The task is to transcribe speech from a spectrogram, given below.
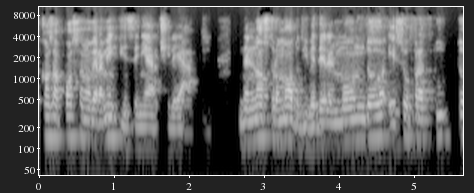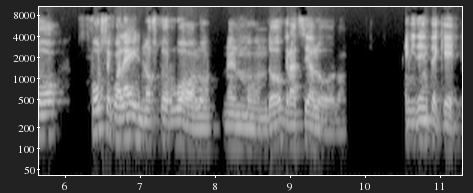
cosa possono veramente insegnarci le api nel nostro modo di vedere il mondo e soprattutto forse qual è il nostro ruolo nel mondo grazie a loro. È evidente che,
